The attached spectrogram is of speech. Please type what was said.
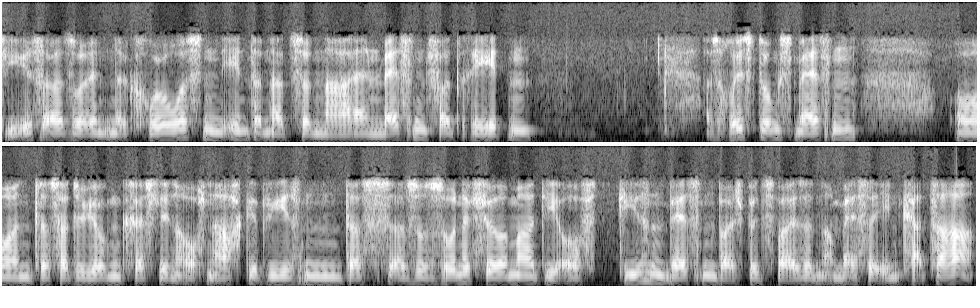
Die ist also in großen internationalen Messen vertreten, also Rüstungsmessen. Und das hatte Jürgen Kresslin auch nachgewiesen, dass also so eine Firma, die auf diesen Messen, beispielsweise einer Messe in Katar,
